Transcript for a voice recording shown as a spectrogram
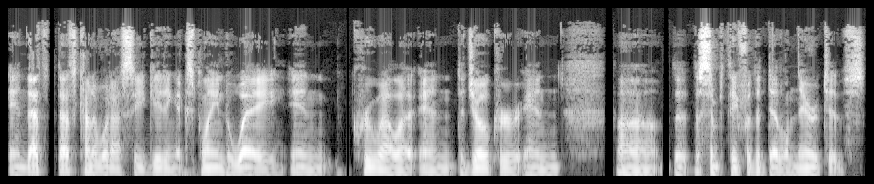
And that's that's kind of what I see getting explained away in Cruella and the Joker and uh, the the sympathy for the devil narratives.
